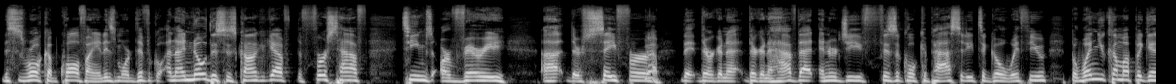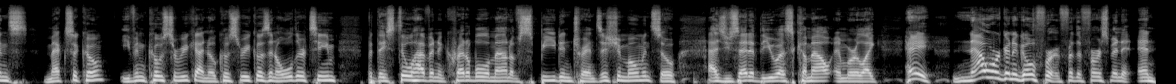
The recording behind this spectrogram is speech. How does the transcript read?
This is World Cup qualifying. It is more difficult. And I know this is CONCACAF. The first half teams are very, uh, they're safer. Yeah. They, they're gonna they're gonna have that energy, physical capacity to go with you. But when you come up against Mexico, even Costa Rica, I know Costa Rica is an older team, but they still have an incredible amount of speed and transition moments. So as you said, if the U.S. come out and we're like, hey, now we're gonna go for it for the first minute, and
